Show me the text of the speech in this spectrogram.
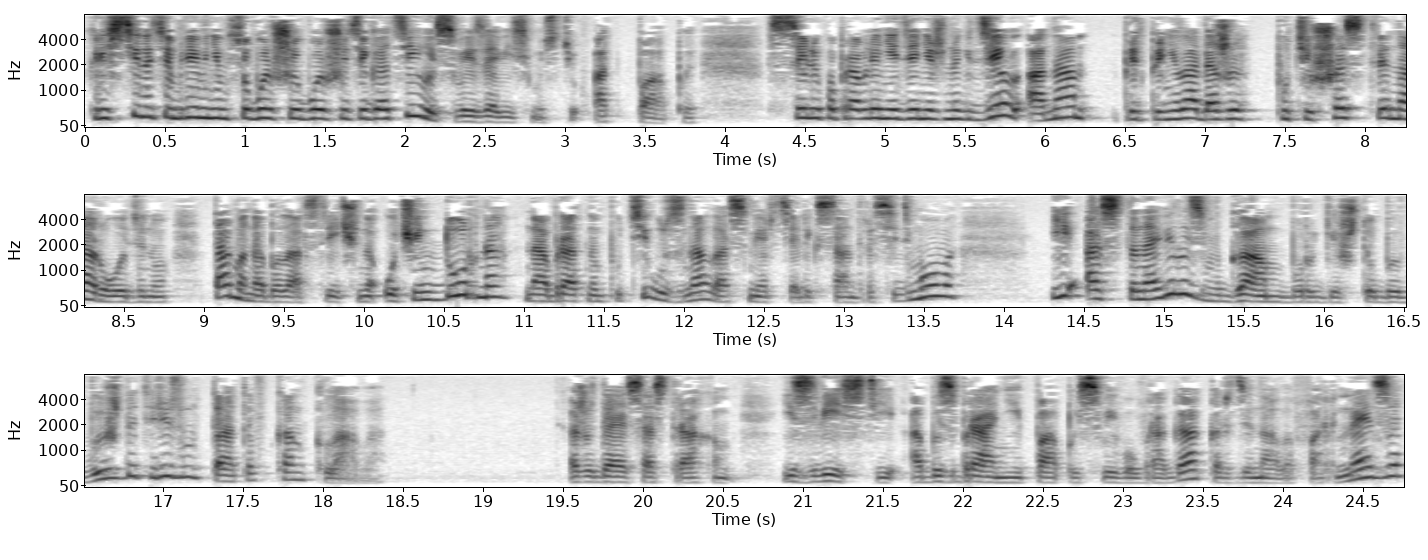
Кристина тем временем все больше и больше тяготилась своей зависимостью от папы. С целью поправления денежных дел она предприняла даже путешествие на родину. Там она была встречена очень дурно, на обратном пути узнала о смерти Александра VII и остановилась в Гамбурге, чтобы выждать результатов конклава. Ожидая со страхом известий об избрании папы своего врага, кардинала Форнезе,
